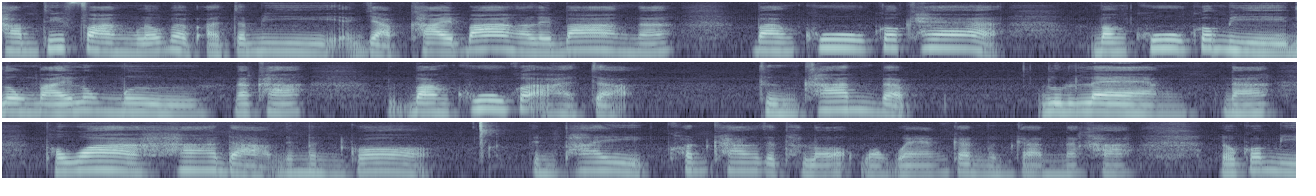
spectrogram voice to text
คำที่ฟังแล้วแบบอาจจะมีหยาบคายบ้างอะไรบ้างนะ บางคู่ก็แค่บางคู่ก็มีลงไม้ลงมือนะคะ บางคู่ก็อาจจะถึงขั้นแบบรุนแรงนะ เพราะว่าห้าดาบเนี่ยมันก็เป็นไพ่ค่อนข้างจะทะเลาะเบาะแว้งกันเหมือนกันนะคะ แล้วก็มี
